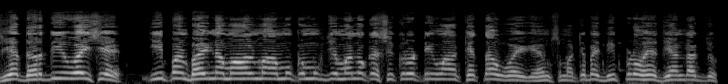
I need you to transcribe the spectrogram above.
જે દર્દી હોય છે એ પણ ભયના માહોલમાં અમુક અમુક જે માનો કે સિક્યોરિટીમાં કહેતા હોય એમ્સમાં કે ભાઈ દીપડો છે, ધ્યાન રાખજો.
